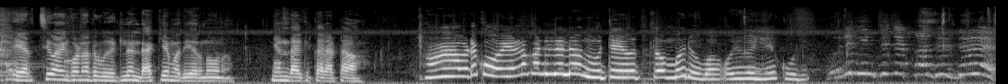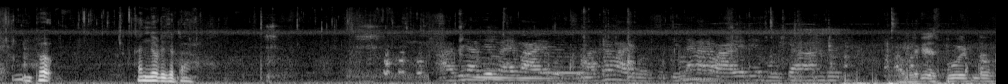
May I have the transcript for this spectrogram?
"ആ ഇറച്ചി വാങ്ങിക്കൊണ്ടിട്ട് വീട്ടിലുണ്ടാക്കിയാൽ മതിയായിരുന്നു എന്ന്. ഞാൻ ഉണ്ടാക്കി തരാം കേട്ടോ ആ അവിടെ കോഴികളെ കണ്ടില്ലല്ലോ. നൂറ്റി എഴുപത്തി ഒമ്പത് രൂപ. ഒരു വലിയ കോഴി. അപ്പോൾ കഞ്ഞി കുടിക്കട്ടെ. പോയിട്ടുണ്ടാവും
